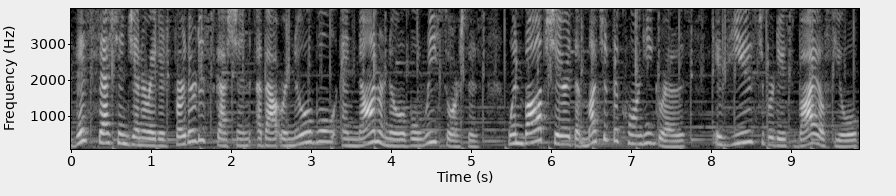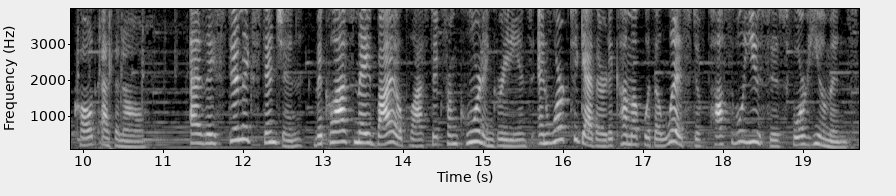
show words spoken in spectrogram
This session generated further discussion about renewable and non renewable resources when Bob shared that much of the corn he grows is used to produce biofuel called ethanol. As a STEM extension, the class made bioplastic from corn ingredients and worked together to come up with a list of possible uses for humans.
